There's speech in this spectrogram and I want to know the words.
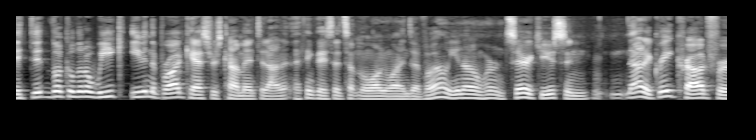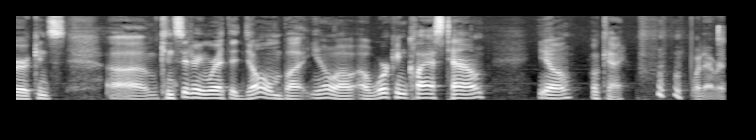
It did look a little weak. Even the broadcasters commented on it. I think they said something along the lines of, "Well, you know, we're in Syracuse and not a great crowd for cons- um, considering we're at the dome, but you know, a, a working class town. You know, okay, whatever."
